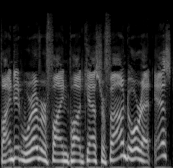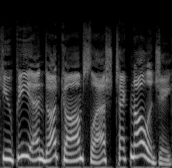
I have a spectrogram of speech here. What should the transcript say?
Find it wherever fine podcasts are found or at sqpn.com slash technology.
